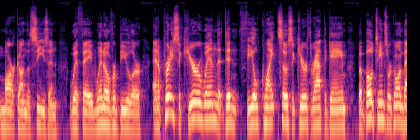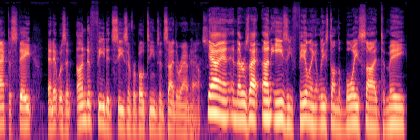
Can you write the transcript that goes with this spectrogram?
mark on the season with a win over Buhler and a pretty secure win that didn't feel quite so secure throughout the game. But both teams were going back to state and it was an undefeated season for both teams inside the roundhouse. Yeah, and, and there was that uneasy feeling, at least on the boys' side, to me,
